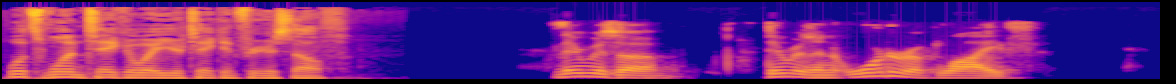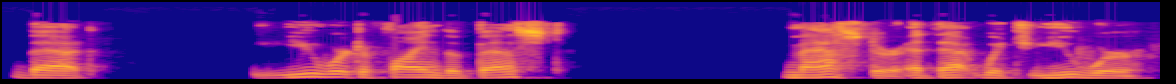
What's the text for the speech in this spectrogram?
What's one takeaway you're taking for yourself? There was a there was an order of life that you were to find the best master at that which you were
